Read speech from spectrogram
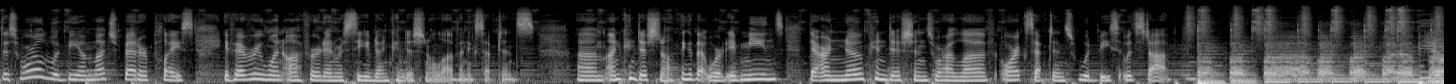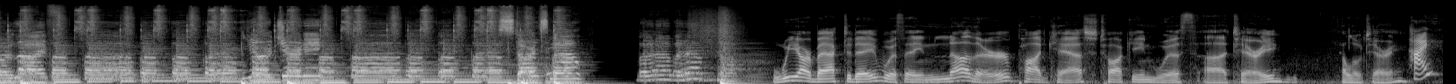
This world would be a much better place if everyone offered and received unconditional love and acceptance. Um, unconditional, think of that word. It means there are no conditions where our love or acceptance would be would stop. Your life, your journey starts now. We are back today with another podcast talking with uh, Terry. Hello, Terry. Hi.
